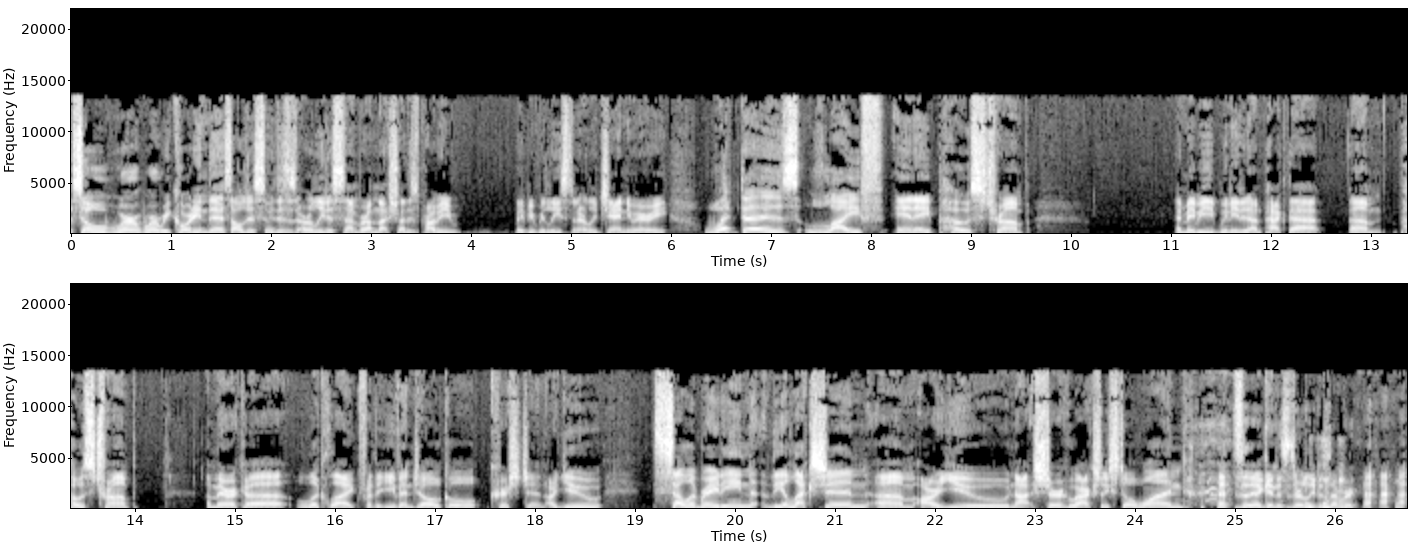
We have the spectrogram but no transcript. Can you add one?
So we're we're recording this. I'll just this is early December. I'm not sure. This is probably maybe released in early January. What does life in a post Trump and maybe we need to unpack that um, post Trump America look like for the evangelical Christian? Are you celebrating the election? Um, are you not sure who actually still won? so again, this is early December.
